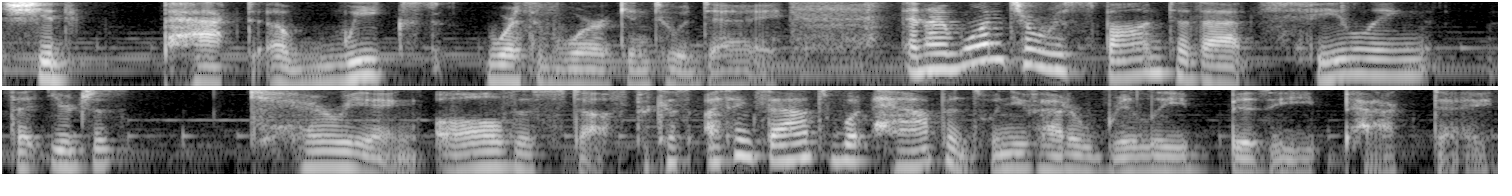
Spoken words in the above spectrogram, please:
she'd packed a week's worth of work into a day. And I want to respond to that feeling that you're just carrying all this stuff because I think that's what happens when you've had a really busy, packed day,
